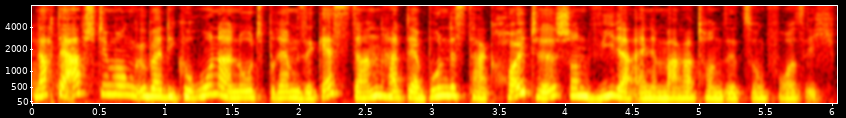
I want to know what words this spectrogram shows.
Nach der Abstimmung über die Corona-Notbremse gestern hat der Bundestag heute schon wieder eine Marathonsitzung vor sich.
